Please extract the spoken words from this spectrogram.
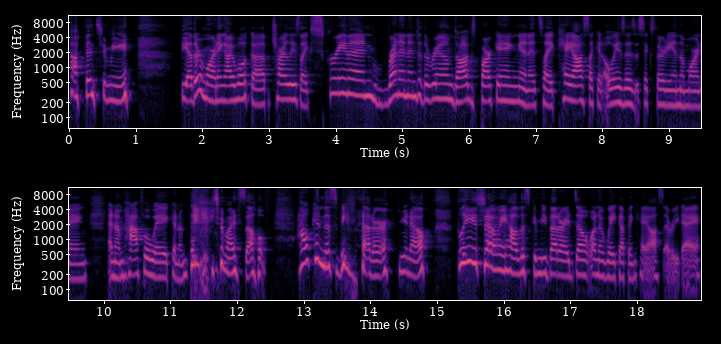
happened to me the other morning I woke up, Charlie's like screaming, running into the room, dogs barking, and it's like chaos like it always is at 6 30 in the morning. And I'm half awake and I'm thinking to myself, how can this be better? You know, please show me how this can be better. I don't want to wake up in chaos every day.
